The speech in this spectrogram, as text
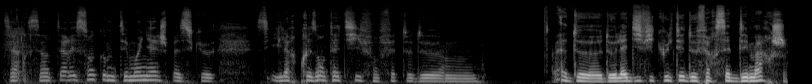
C'est intéressant comme témoignage parce que il est représentatif en fait de, de, la difficulté de faire cette démarche.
